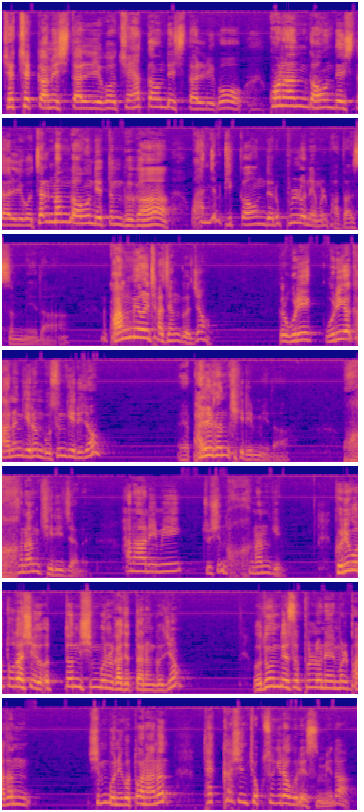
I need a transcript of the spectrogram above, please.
죄책감에 시달리고 죄악 가운데 시달리고 고난 가운데 시달리고 절망 가운데 있던 그가 완전 빛 가운데로 불러냄을 받았습니다. 광명을 찾은 거죠. 그리고 우리 우리가 가는 길은 무슨 길이죠? 네, 밝은 길입니다. 환한 길이잖아요. 하나님이 주신 환한 길. 그리고 또다시 어떤 신분을 가졌다는 거죠? 어두운 데서 불러냄을 받은 신분이고 또 하나는 택하신 족속이라고 그랬습니다.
